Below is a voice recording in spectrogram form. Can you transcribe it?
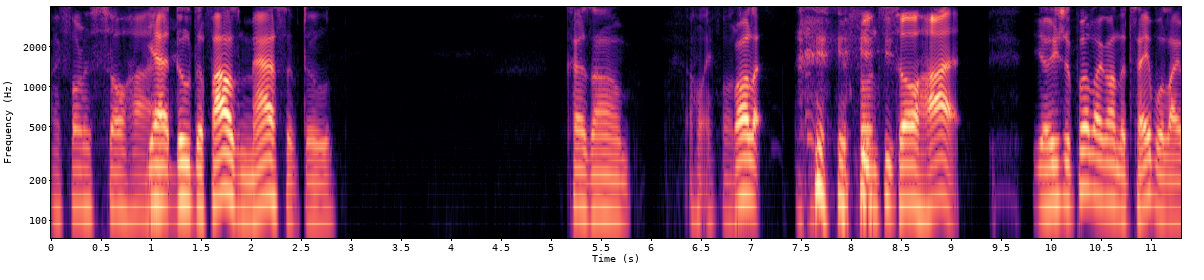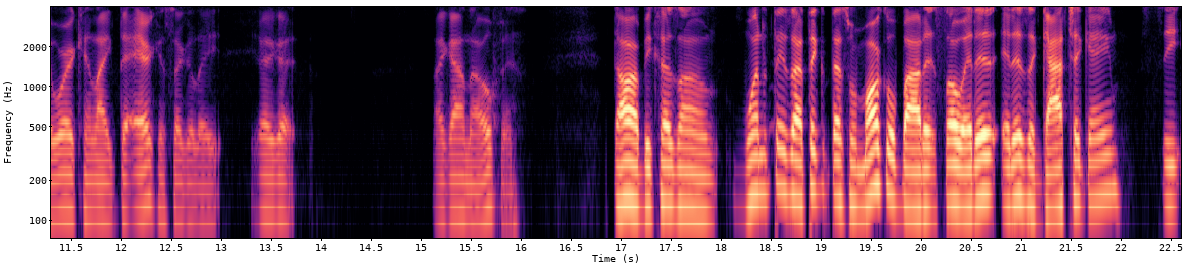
My phone is so hot. yeah, dude. The file's massive, dude. Cause um, Oh, my phone. bro, like, My phone's so hot. yo, you should put like on the table, like where it can like the air can circulate. You gotta get like out in the open, dog. Because um, one of the things I think that's remarkable about it, so it is it is a gacha game, C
